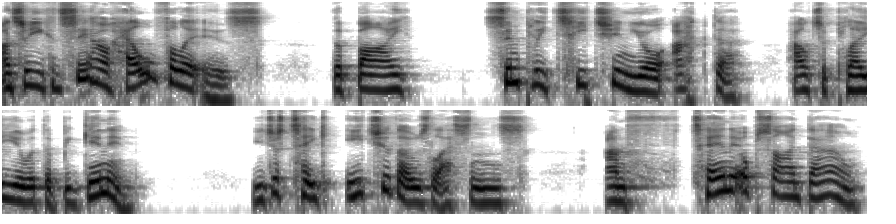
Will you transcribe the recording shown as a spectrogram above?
And so you can see how helpful it is that by simply teaching your actor how to play you at the beginning, you just take each of those lessons and f- turn it upside down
